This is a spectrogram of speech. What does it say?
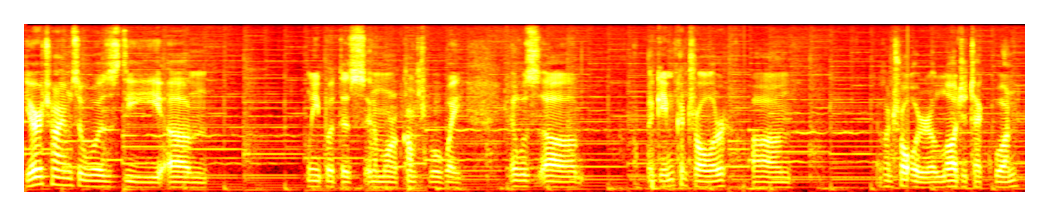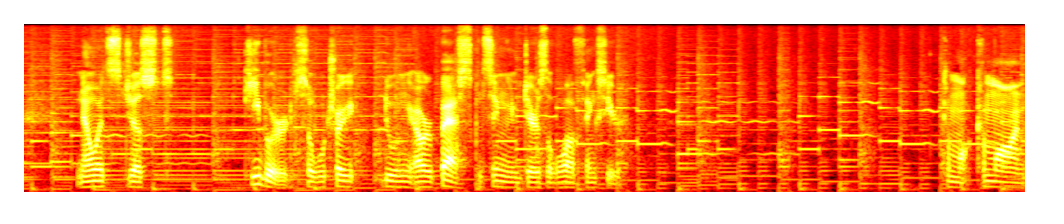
the other times it was the, um, let me put this in a more comfortable way. It was, uh, a game controller, um, a controller, a Logitech one. Now it's just keyboard, so we'll try doing our best, considering there's a lot of things here. Come on, come on.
